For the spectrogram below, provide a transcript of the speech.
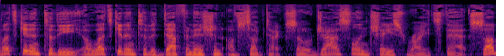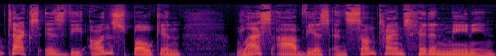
let's get into the uh, let's get into the definition of subtext. So Jocelyn Chase writes that subtext is the unspoken, less obvious and sometimes hidden meaning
